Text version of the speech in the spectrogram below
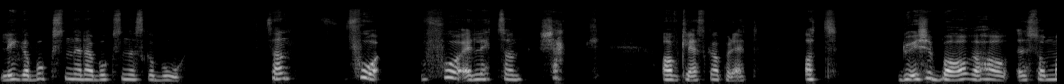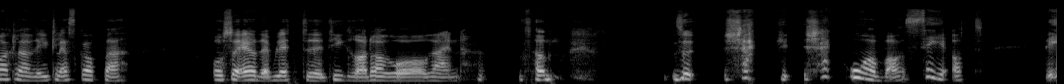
Ligger buksene der buksene skal bo? Sånn? Få, få en litt sånn sjekk av klesskapet ditt. At du ikke bare har eh, sommerklær i klesskapet, og så er det blitt eh, ti grader og regn. Sånn. Så sjekk, sjekk over. Si at det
